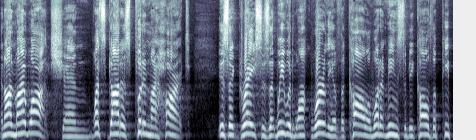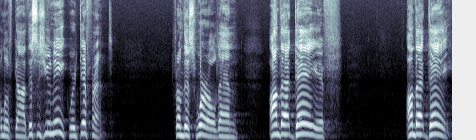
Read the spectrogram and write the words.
And on my watch, and what God has put in my heart is that grace is that we would walk worthy of the call and what it means to be called the people of God. This is unique, we're different from this world. And on that day, if on that day,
